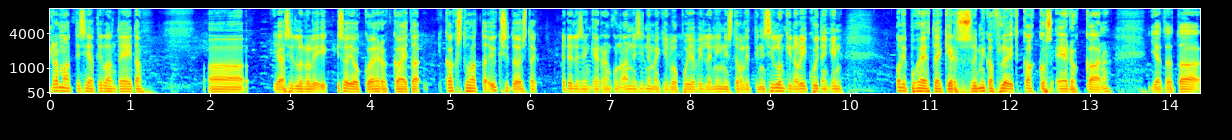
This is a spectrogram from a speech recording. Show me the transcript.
dramaattisia tilanteita ja silloin oli iso joukko ehdokkaita. 2011 edellisen kerran, kun Anni Sinnemäki luopui ja Ville Niinistö valittiin, niin silloinkin oli kuitenkin oli puheenjohtajakierros, oli Mika Flöit kakkosehdokkaana. Ja tota,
